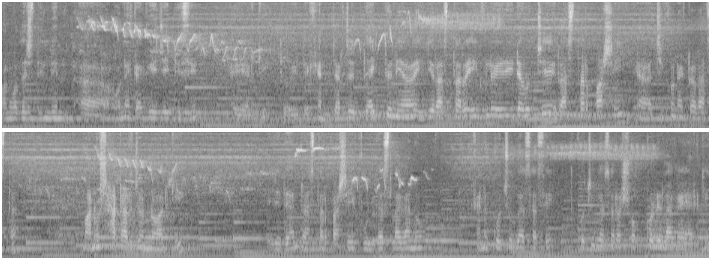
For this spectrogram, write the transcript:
বাংলাদেশ দিন দিন অনেক আগে যেতেছে এই আর কি। তো এই দেখেন, যার যার দায়িত্ব নেওয়া, এই যে রাস্তার, এইগুলো, এটা হচ্ছে রাস্তার পাশেই চিকন একটা রাস্তা, মানুষ হাঁটার জন্য আর কি। এই যে দেন, রাস্তার পাশেই ফুল গাছ লাগানো, এখানে কচু গাছ আছে। কচু গাছ ওরা শখ করে লাগায় আর কি,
